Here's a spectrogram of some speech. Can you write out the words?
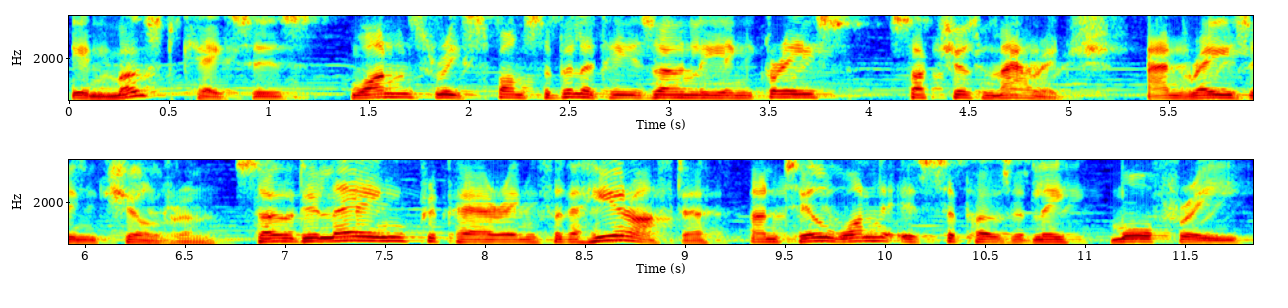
in most cases, one's responsibilities only increase, such as marriage and raising children. So delaying preparing for the hereafter until one is supposedly more free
